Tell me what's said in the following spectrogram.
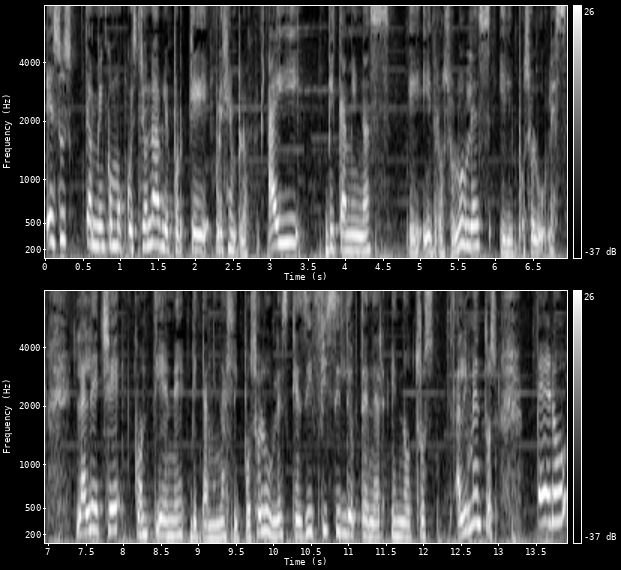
Eso es también como cuestionable porque, por ejemplo, hay vitaminas eh, hidrosolubles y liposolubles. La leche contiene vitaminas liposolubles que es difícil de obtener en otros alimentos, pero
